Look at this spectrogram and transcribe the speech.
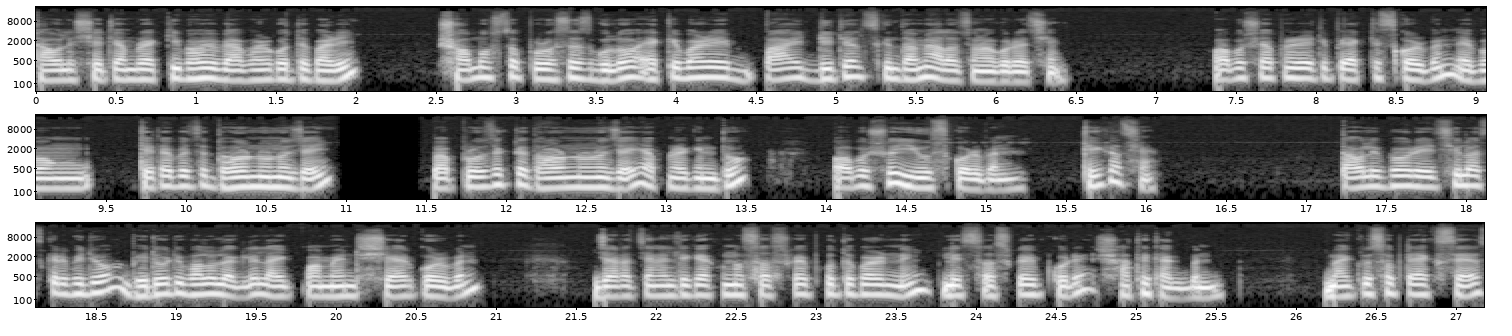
তাহলে সেটি আমরা কীভাবে ব্যবহার করতে পারি? সমস্ত প্রসেসগুলো একেবারে বাই ডিটেলস কিন্তু আমি আলোচনা করেছি। অবশ্যই আপনারা এটি প্র্যাকটিস করবেন এবং ডেটাবেসের ধরন অনুযায়ী বা প্রজেক্টের ধরন অনুযায়ী আপনারা কিন্তু অবশ্যই ইউজ করবেন। ঠিক আছে? তাহলে ভিওর এই ছিল আজকের ভিডিও ভিডিওটি ভালো লাগলে লাইক কমেন্ট শেয়ার করবেন। যারা চ্যানেলটিকে এখনও সাবস্ক্রাইব করতে পারেন নাই প্লিজ সাবস্ক্রাইব করে সাথে থাকবেন। মাইক্রোসফট অ্যাক্সেস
